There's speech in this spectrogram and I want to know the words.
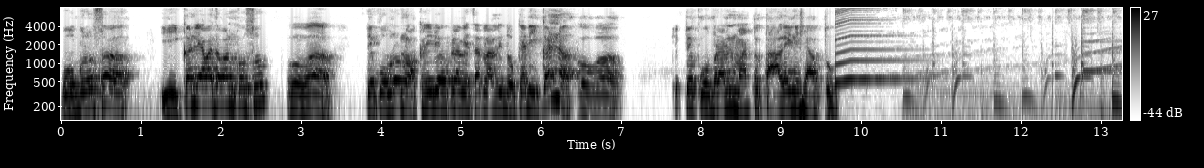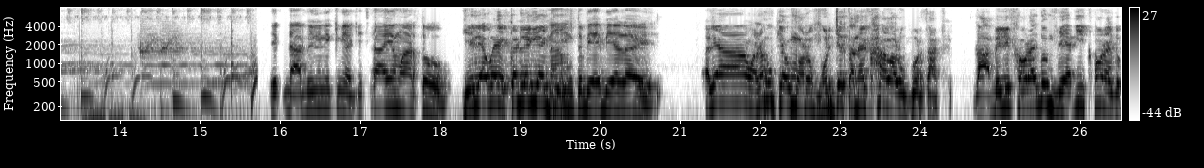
કોબરો છે ઈ ઈકન લેવા જવાનું કહું છું? ઓવ તે કોબરો નોકરી રહ્યો પેલા વેચાતલાલની દોકાની ઈકન ને તે એક કોબરા ને માર તો તાલે નહીં આવતું એક દાબેલી ને એક મેગી એ મારતો જે લેવા એક જ લઈ ના લેજે હું તો બે બે લઈ અલ્યા મને શું કેવું મારો ભૂર જે તને ખાવાનું ભરતા દાબેલી ખવડાવી દો મેગી ખવડાવી દો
